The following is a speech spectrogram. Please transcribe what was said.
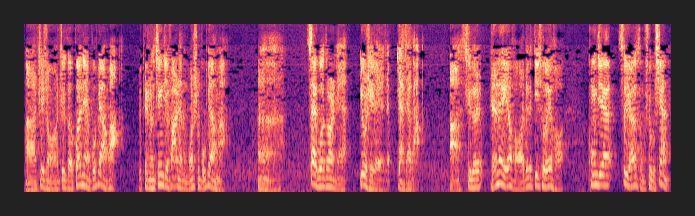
啊，这种这个观念不变化，这种经济发展的模式不变化，呃，再过多少年又是一个雅加雅加达啊，这个人类也好，这个地球也好，空间资源总是有限的。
